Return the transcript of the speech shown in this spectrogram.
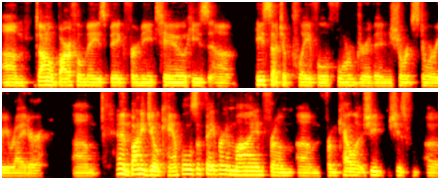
Um, Donald Barthelme is big for me too. He's uh, he's such a playful, form-driven short story writer. Um, and Bonnie Jo Campbell's a favorite of mine from um, from Cal- she she's uh,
